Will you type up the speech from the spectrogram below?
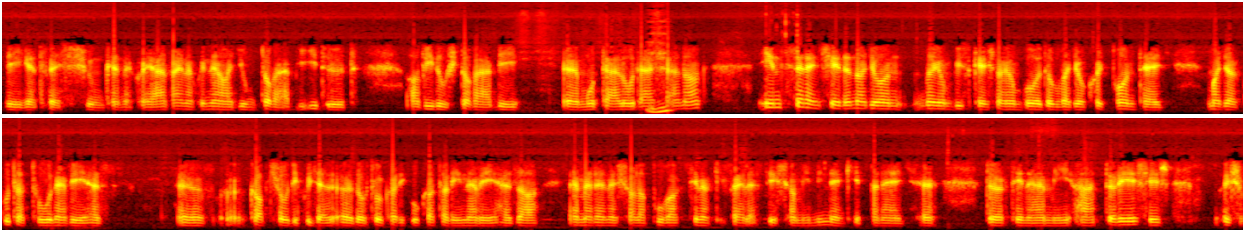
véget vessünk ennek a járványnak, hogy ne adjunk további időt a vírus további e, mutálódásának. Én szerencsére nagyon, nagyon büszke és nagyon boldog vagyok, hogy pont egy magyar kutató nevéhez kapcsolódik ugye dr. Karikó Katalin nevéhez a mRNS alapú vakcina kifejlesztés, ami mindenképpen egy történelmi áttörés, és, és,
